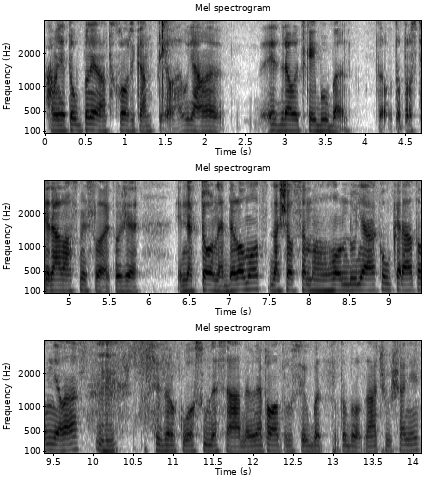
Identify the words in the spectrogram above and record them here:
A mě to úplně nadchlo, říkám, ty uděláme hydraulický buben. To, to prostě dává smysl, jakože jednak to nebylo moc, našel jsem Hondu nějakou, která to měla, mm-hmm. asi z roku 80, ne, nepamatuju si vůbec, co to bylo, záčušani.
